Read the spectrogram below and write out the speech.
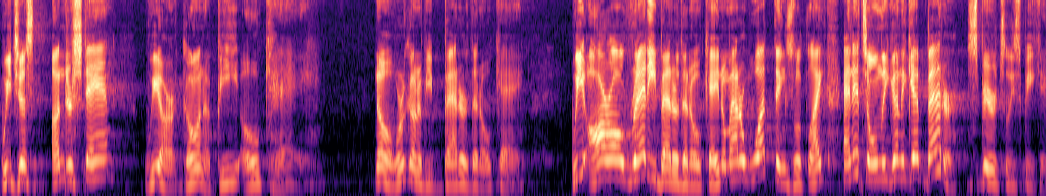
we just understand we are going to be okay. No, we're going to be better than okay. We are already better than okay, no matter what things look like, and it's only going to get better, spiritually speaking.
